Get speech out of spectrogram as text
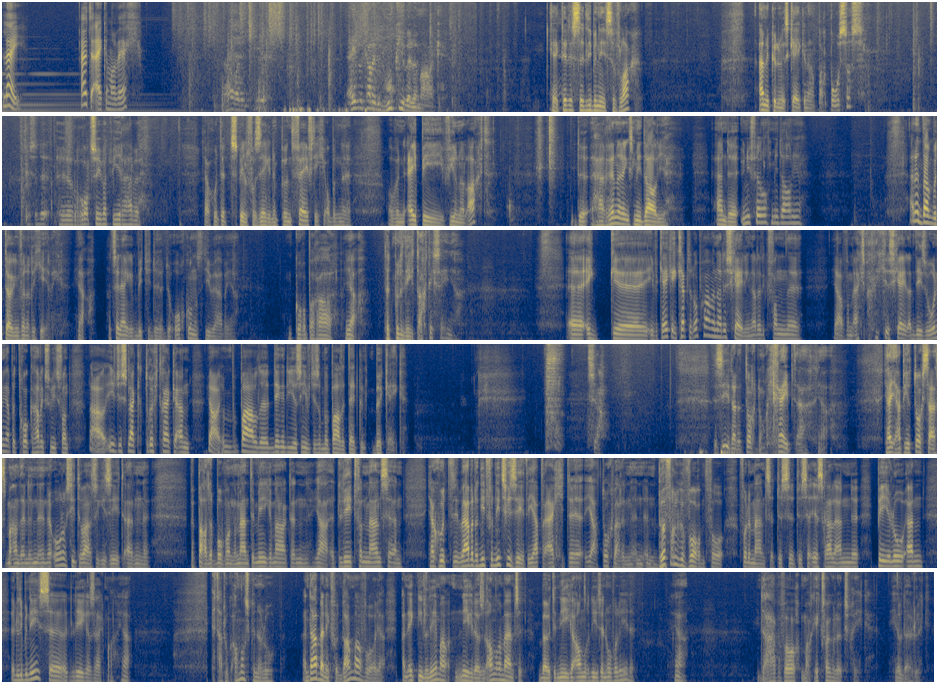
Lei. Uit de Eikenerweg. Ja, wat ik hier... Eigenlijk had ik een hoekje willen maken. Kijk, dit is de Libanese vlag. En dan kunnen we eens kijken naar een paar posters. Tussen de uh, rotzooi wat we hier hebben. Ja goed, dit speelt voor zich een punt 50 op een, uh, op een IP 408. De herinneringsmedaille en de Unifil-medaille. En een dankbetuiging van de regering. Ja, dat zijn eigenlijk een beetje de, de die we hebben, ja. Een corporaal, ja. Dat moet een 80 zijn, ja. Uh, ik, uh, even kijken, ik heb het opgehangen naar de scheiding. Nadat ik van, uh, ja, van mijn ex ben gescheiden en deze woning heb betrokken, had ik zoiets van, nou, eventjes lekker terugtrekken en ja, bepaalde dingen die je eens eventjes op een bepaalde tijd kunt bekijken. Tja. Dan zie je dat het toch nog grijpt, hè. Ja. Ja, je hebt hier toch zes maanden in een, oorlogssituatie gezeten en bepaalde bombardementen meegemaakt en ja, het leed van mensen. En ja goed, we hebben er niet voor niets gezeten. Je hebt er echt uh, ja, toch wel een, een, een, buffer gevormd voor, voor de mensen tussen, tussen Israël en de PLO en het Libanese leger, zeg maar. Ja. Het had ook anders kunnen lopen. En daar ben ik voor dankbaar voor. Ja. En ik niet alleen, maar 9000 andere mensen, buiten negen anderen die zijn overleden. Ja. Daarvoor mag ik van geluk spreken. Heel duidelijk.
